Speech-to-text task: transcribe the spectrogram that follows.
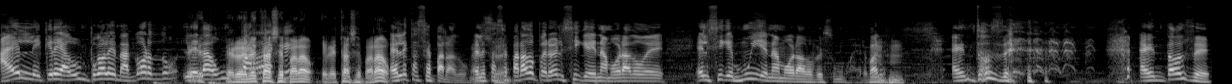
A él le crea un problema gordo, le da un Pero él está separado, él está separado. Él está separado, él está es. separado, pero él sigue enamorado de, él sigue muy enamorado de su mujer, ¿vale? Entonces, entonces,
